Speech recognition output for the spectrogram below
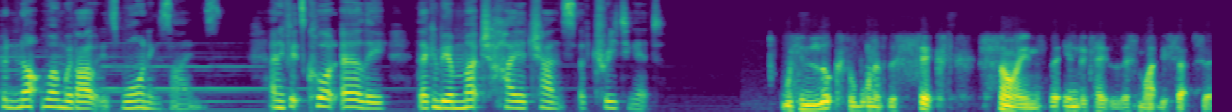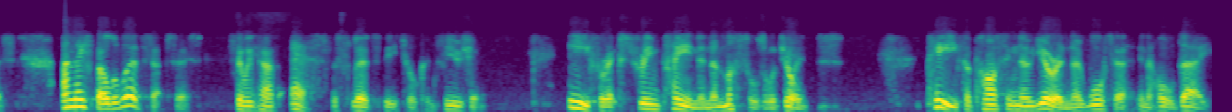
but not one without its warning signs, and if it's caught early, there can be a much higher chance of treating it. We can look for one of the six signs that indicate that this might be sepsis, and they spell the word sepsis. So we have S for slurred speech or confusion. E for extreme pain in the muscles or joints. P for passing no urine, no water in a whole day.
